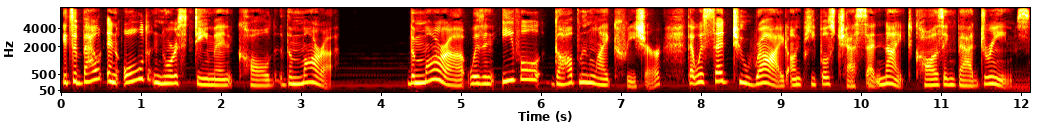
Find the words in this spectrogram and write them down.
It's about an old Norse demon called the Mara the Mara was an evil, goblin like creature that was said to ride on people's chests at night, causing bad dreams.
